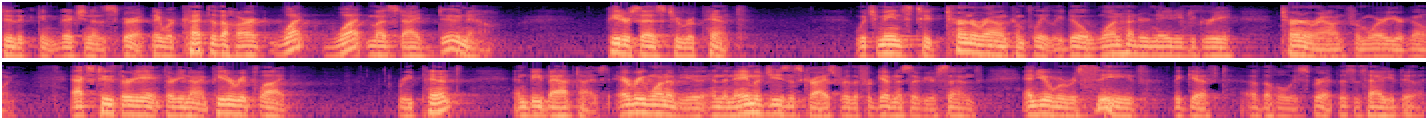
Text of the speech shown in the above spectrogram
to the conviction of the Spirit. They were cut to the heart. What, what must I do now? Peter says to repent, which means to turn around completely, do a 180 degree turnaround from where you're going. Acts 2:38 and 39. Peter replied, "Repent and be baptized, every one of you, in the name of Jesus Christ for the forgiveness of your sins, and you will receive the gift of the Holy Spirit. This is how you do it.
